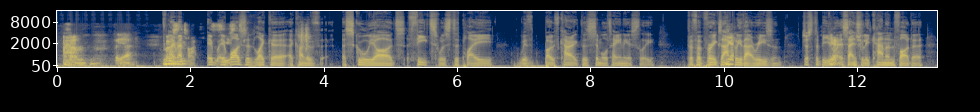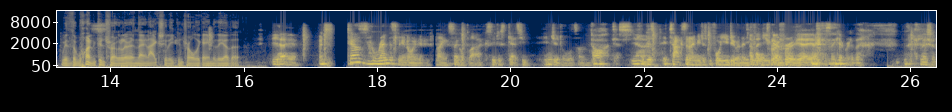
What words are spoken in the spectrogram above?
Um, but yeah, I most of the remember time it, it was like a, a kind of a schoolyard feat was to play with both characters simultaneously for for, for exactly that reason, just to be like, essentially cannon fodder with the one controller and then actually control the game with the other. Yeah, yeah. And Tails is horrendously annoying if you're playing single player because he just gets you injured all the time. Oh, yes, He just attacks an enemy just before you do, and then you And fall then you through. go through. Yeah, yeah. Because they get rid of the, the collision.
